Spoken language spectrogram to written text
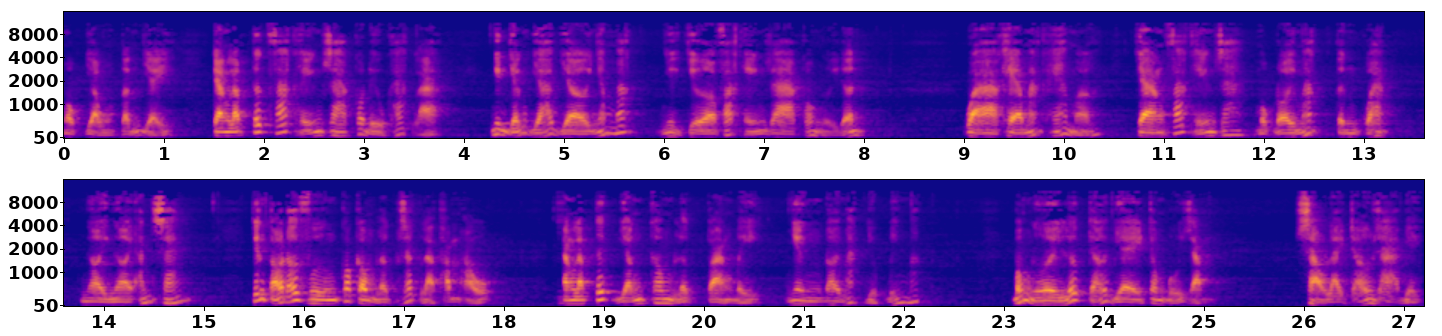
một dòng tỉnh dậy, Chàng lập tức phát hiện ra có điều khác lạ, nhưng vẫn giả vờ nhắm mắt như chưa phát hiện ra có người đến. Qua khe mắt hé mở, chàng phát hiện ra một đôi mắt tinh quang, ngời ngời ánh sáng, chứng tỏ đối phương có công lực rất là thâm hậu. Chàng lập tức dẫn công lực toàn bị, nhưng đôi mắt dục biến mất. Bóng người lướt trở về trong bụi rậm. Sao lại trở ra vậy?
